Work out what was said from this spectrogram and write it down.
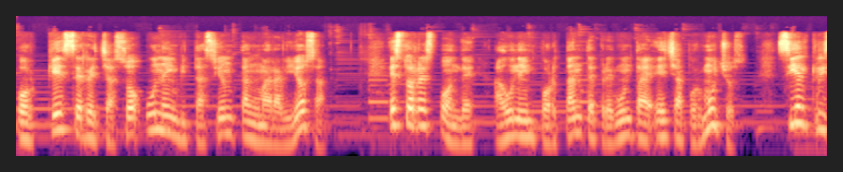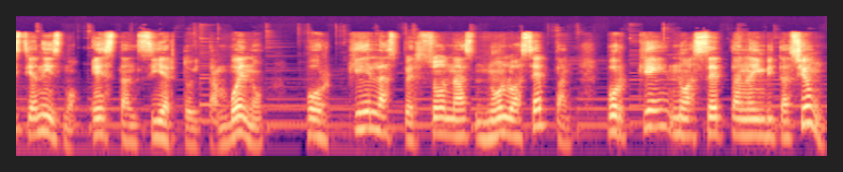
por qué se rechazó una invitación tan maravillosa. Esto responde a una importante pregunta hecha por muchos. Si el cristianismo es tan cierto y tan bueno, ¿por qué las personas no lo aceptan? ¿Por qué no aceptan la invitación?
